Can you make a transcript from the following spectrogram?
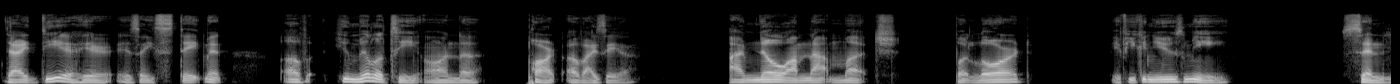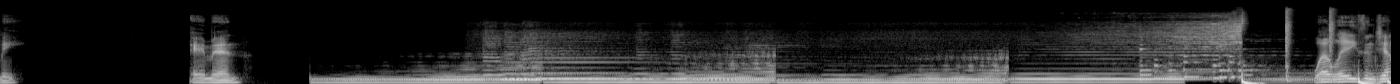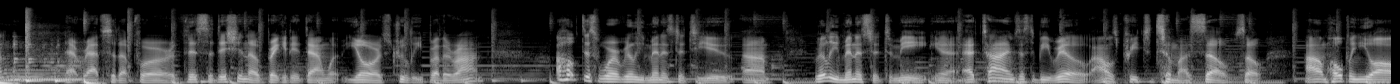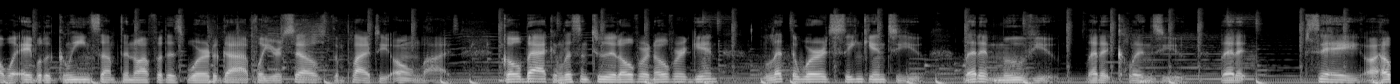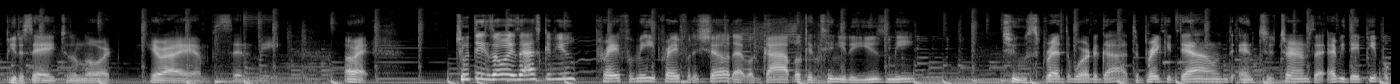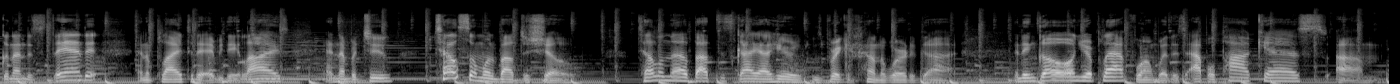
The idea here is a statement of humility on the part of Isaiah. I know I'm not much, but Lord, if you can use me, send me. Amen. Well, ladies and gentlemen, that wraps it up for this edition of Breaking It Down with yours truly, Brother Ron. I hope this word really ministered to you. Um, really ministered to me. At times, just to be real, I was preaching to myself. So I'm hoping you all were able to glean something off of this word of God for yourselves to apply it to your own lives. Go back and listen to it over and over again. Let the word sink into you. Let it move you. Let it cleanse you. Let it say or help you to say to the Lord, Here I am, send me. All right. Two things I always ask of you pray for me, pray for the show that God will continue to use me to spread the word of God, to break it down into terms that everyday people can understand it and apply it to their everyday lives. And number two, tell someone about the show. Tell them about this guy out here who's breaking down the word of God. And then go on your platform, whether it's Apple Podcasts, um,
